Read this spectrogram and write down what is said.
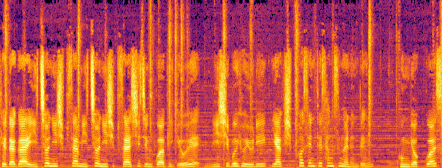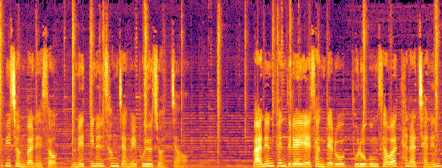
게다가 2023-2024 시즌과 비교해 리시브 효율이 약 10% 상승하는 등 공격과 수비 전반에서 눈에 띄는 성장을 보여주었죠. 많은 팬들의 예상대로 도로공사와 타나차는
